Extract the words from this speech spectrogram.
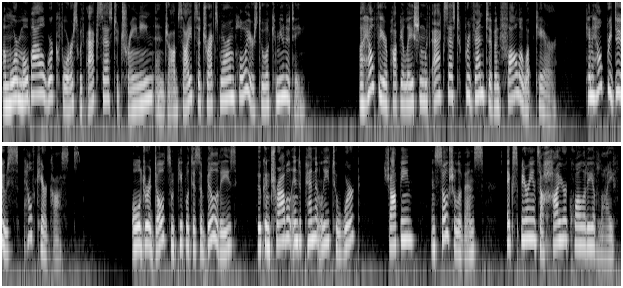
A more mobile workforce with access to training and job sites attracts more employers to a community. A healthier population with access to preventive and follow up care can help reduce healthcare costs older adults and people with disabilities who can travel independently to work, shopping, and social events experience a higher quality of life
